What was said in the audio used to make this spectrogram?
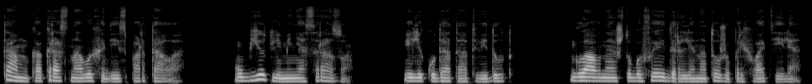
Там, как раз на выходе из портала. Убьют ли меня сразу? Или куда-то отведут? Главное, чтобы Фейдерлина тоже прихватили.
